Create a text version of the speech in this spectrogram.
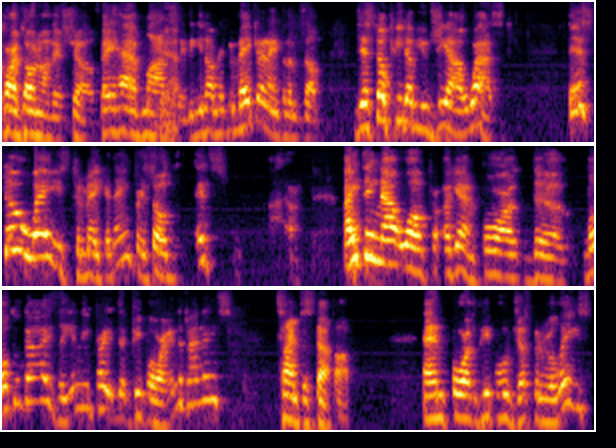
Cardona on their shows. They have Moxley. You know, they're making a name for themselves. There's still PWG out west. There's still ways to make a name for you. So it's I think now, well, for, again, for the local guys, the indie the people who are independents, time to step up. And for the people who've just been released,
